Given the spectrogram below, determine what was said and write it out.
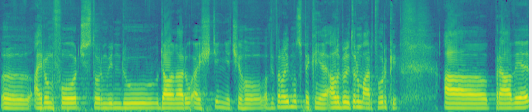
uh, Iron Forge, Stormwindu, Dalanaru a ještě něčeho. A vypadaly moc pěkně, ale byly to jenom artworky. A právě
